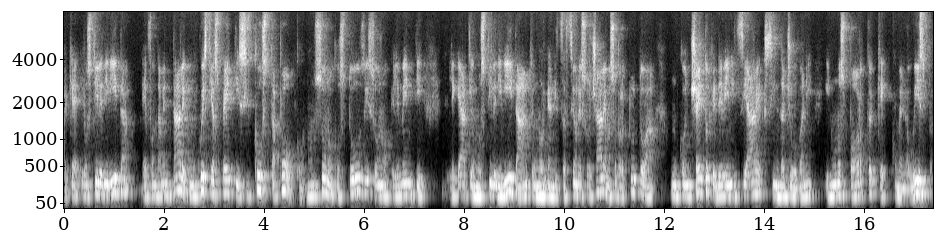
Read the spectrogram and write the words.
perché lo stile di vita è fondamentale, con questi aspetti si costa poco, non sono costosi, sono elementi legati a uno stile di vita, anche a un'organizzazione sociale, ma soprattutto a un concetto che deve iniziare sin da giovani in uno sport che, come la WISP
